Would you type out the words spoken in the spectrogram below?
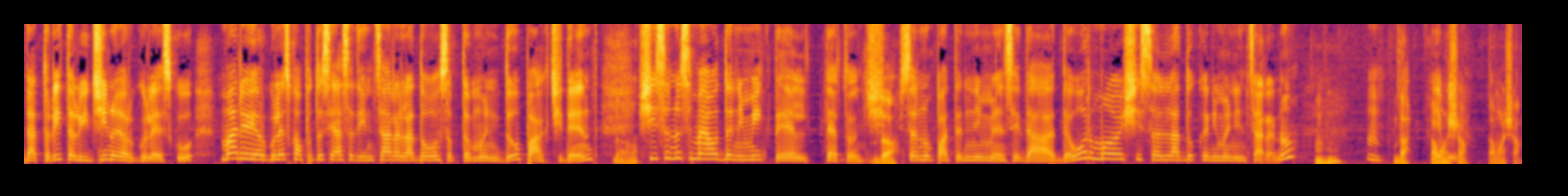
datorită lui Gino Iorgulescu, Mario Iorgulescu a putut să iasă din țară la două săptămâni după accident Da. și să nu se mai audă nimic de el de atunci. Da. Să nu poate nimeni să-i dea de urmă și să-l aducă nimeni în țară, nu? Mhm. Mm. Da, cam E așa. bine. Cam așa.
